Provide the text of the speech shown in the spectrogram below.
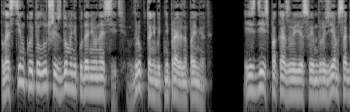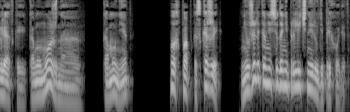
пластинку эту лучше из дома никуда не выносить. Вдруг кто-нибудь неправильно поймет. И здесь показываю ее своим друзьям с оглядкой. Кому можно, а кому нет. Ох, папка, скажи, неужели ко мне сюда неприличные люди приходят?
